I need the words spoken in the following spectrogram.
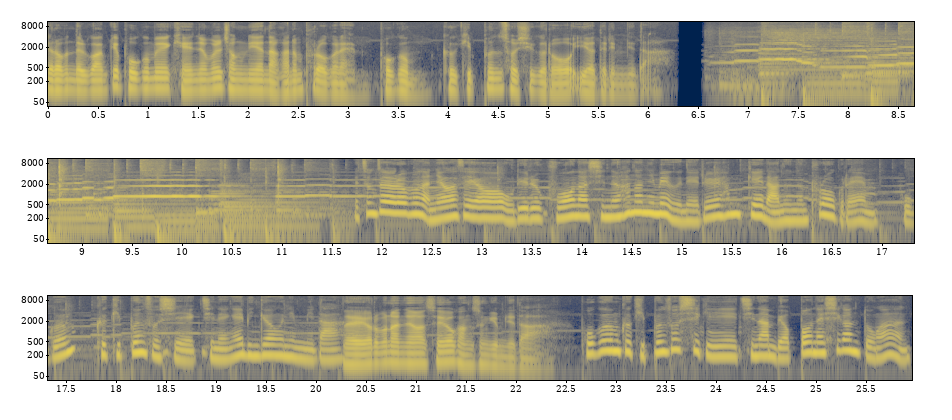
여러분들과 함께 복음의 개념을 정리해 나가는 프로그램 복음 그 기쁜 소식으로 이어드립니다. 애청자 여러분 안녕하세요. 우리를 구원하시는 하나님의 은혜를 함께 나누는 프로그램 복음 그 기쁜 소식 진행의 민경은입니다. 네, 여러분 안녕하세요. 강승규입니다. 복음 그 기쁜 소식이 지난 몇 번의 시간 동안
